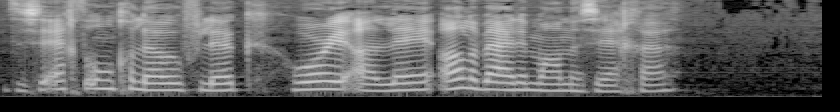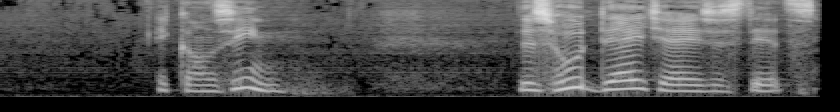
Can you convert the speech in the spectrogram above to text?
het is echt ongelooflijk. Hoor je allebei de mannen zeggen: Ik kan zien. Dus hoe deed Jezus dit?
